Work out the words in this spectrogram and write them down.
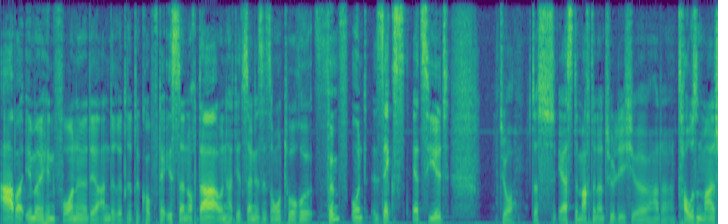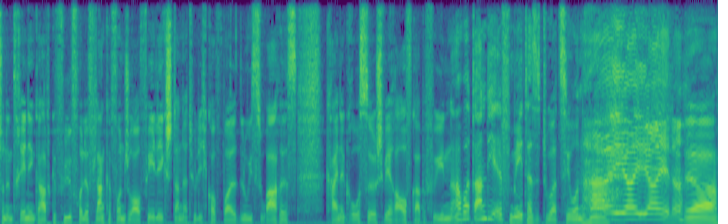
aber immerhin vorne der andere dritte Kopf, der ist dann noch da und hat jetzt seine Saisontore 5 und 6 erzielt. Ja, das erste machte natürlich, äh, hat er tausendmal schon im Training gehabt, gefühlvolle Flanke von Joao Felix, dann natürlich Kopfball Luis Suarez, keine große, schwere Aufgabe für ihn, aber dann die Elfmetersituation. Ha. Ei, ei, ei, ne? Ja,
